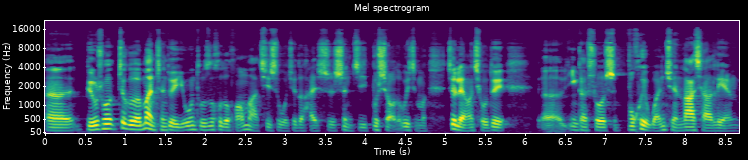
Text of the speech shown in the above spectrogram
呃，比如说这个曼城对尤文图斯或者皇马，其实我觉得还是胜机不少的。为什么？这两个球队。呃，应该说是不会完全拉下脸。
